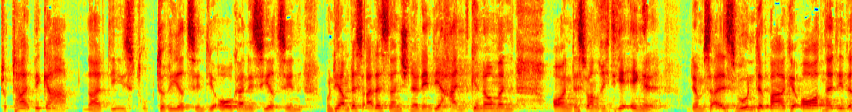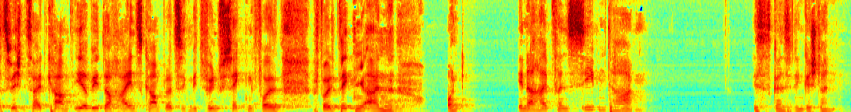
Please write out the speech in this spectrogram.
total begabt, na, die strukturiert sind, die organisiert sind. Und die haben das alles dann schnell in die Hand genommen und das waren richtige Engel. Und die haben es alles wunderbar geordnet. In der Zwischenzeit kam ihr wieder, Heinz kam plötzlich mit fünf Säcken voll, voll Decken an. Und innerhalb von sieben Tagen ist das ganze Ding gestanden.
